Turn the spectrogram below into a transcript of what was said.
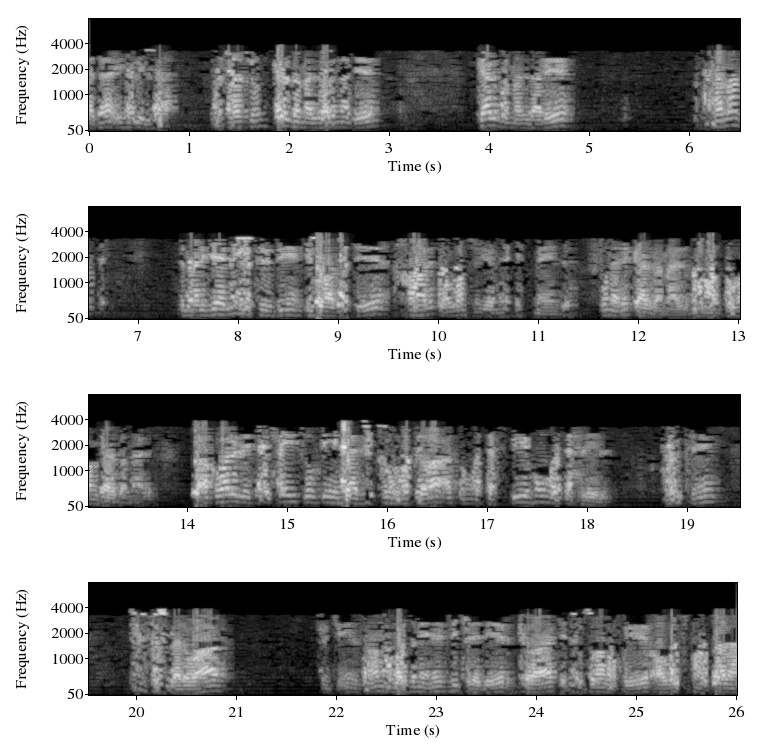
ədaiha lillah. Məsəl üçün, qəlb əməlləri nədir? Qəlb əməlləri həmən deməli, yerinə getirdiyin ibadəti xalis Allah üçün yerinə etməyindir. Bu? Qəlb əməlidir. Namazda olan qəlb əməlidir. Və əqvalı lisəl heysu fiyhə zikrun və qiraətun və təsbihun və təhlil. Həmçinin sözləri var. Çünki insan namazı neyini zikr edir, kiraət edir, Quran oxuyur, Allah subhanətə alə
